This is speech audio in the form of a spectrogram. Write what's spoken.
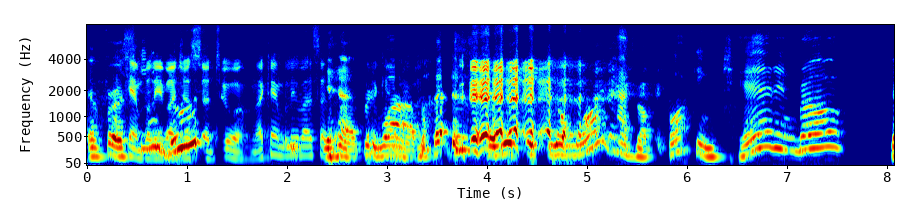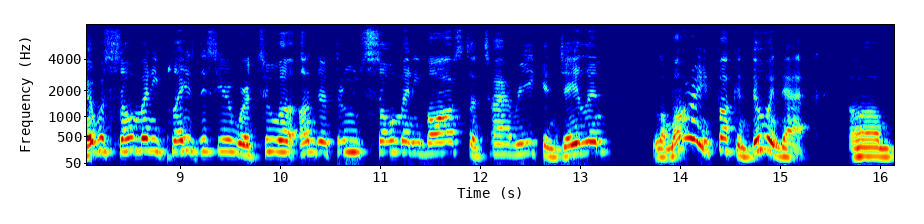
And for I can't believe I just said Tua. I can't believe I said yeah, that. pretty wild. But Lamar has a fucking cannon, bro. There was so many plays this year where Tua underthrew so many balls to Tyreek and Jalen. Lamar ain't fucking doing that. Um,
